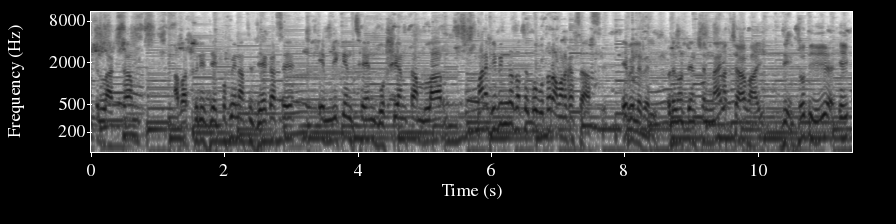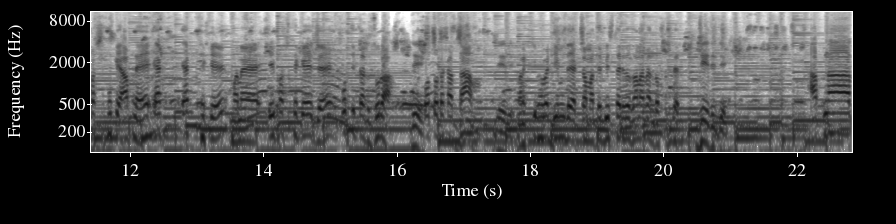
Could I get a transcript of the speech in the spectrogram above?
আপেল লাগাম আবার ফিরে যে কফিন আছে যে কাছে আমেরিকান চেন বসিয়ান টামলার মানে বিভিন্ন জাতের কবুতর আমার কাছে আছে অ্যাভেলেবেল ওটা কোনো টেনশন নাই। আচ্ছা ভাই জি। যদি এই পাশ থেকে আপনি এক এক থেকে মানে এই পাশ থেকে যে প্রতিটার জোড়া জি। কত টাকার দাম? জি জি। মানে কীভাবে ডিম দেয় একটা আমাদের বিস্তারিত জানাবেন দর্শকদের। জি জি জি। আপনার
